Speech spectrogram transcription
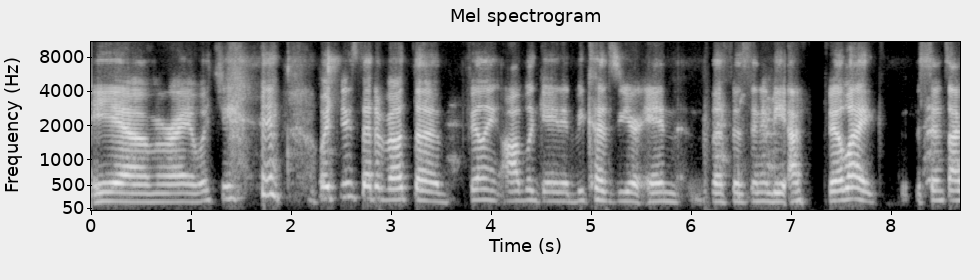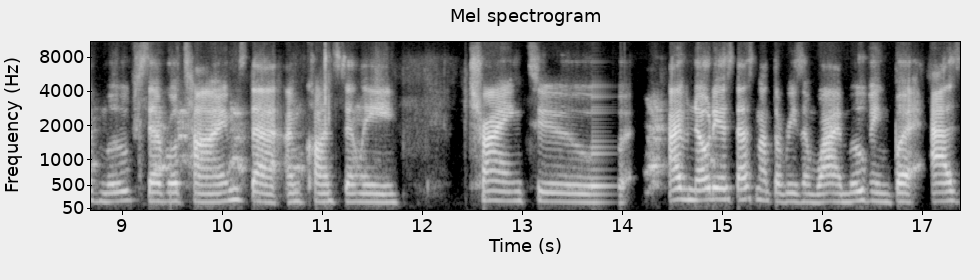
Yeah, Mariah, what you what you said about the feeling obligated because you're in the vicinity. I feel like since I've moved several times that I'm constantly trying to I've noticed that's not the reason why I'm moving, but as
